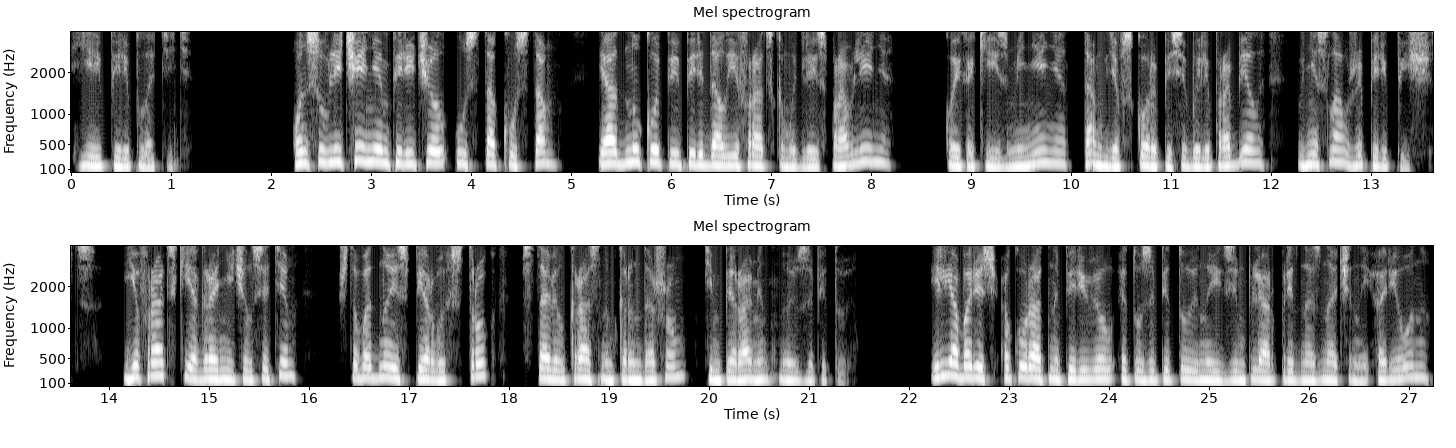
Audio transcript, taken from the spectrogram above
ей переплатить. Он с увлечением перечел уста к устам и одну копию передал Ефратскому для исправления, Кое-какие изменения, там, где в скорописи были пробелы, внесла уже переписчица. Ефратский ограничился тем, что в одной из первых строк вставил красным карандашом темпераментную запятую. Илья Борисович аккуратно перевел эту запятую на экземпляр, предназначенный Ориону,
